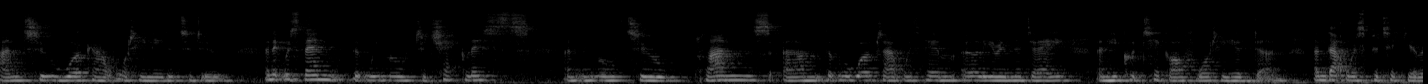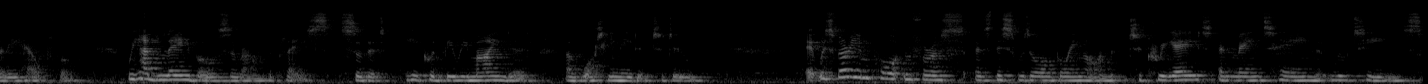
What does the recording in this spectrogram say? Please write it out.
and to work out what he needed to do. And it was then that we moved to checklists and we moved to plans um, that were worked out with him earlier in the day and he could tick off what he had done. And that was particularly helpful. We had labels around the place so that he could be reminded of what he needed to do. It was very important for us as this was all going on to create and maintain routines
